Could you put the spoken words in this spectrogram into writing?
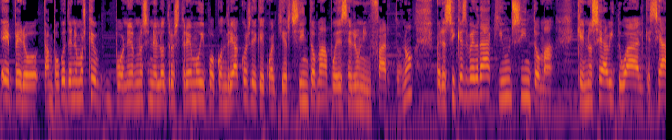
eh, pero tampoco tenemos que ponernos en el otro extremo hipocondriacos de que cualquier síntoma puede ser un infarto, ¿no? Pero sí que es verdad que un síntoma que no sea habitual, que sea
